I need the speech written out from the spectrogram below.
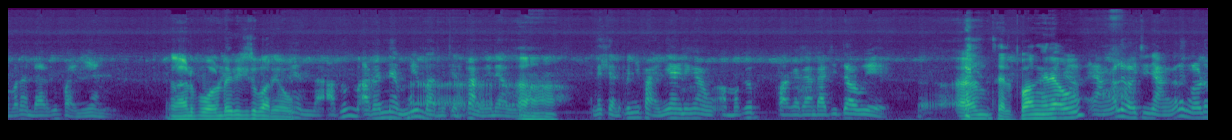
ഇവിടെ എല്ലാവർക്കും പനിയാണ്. പോകേണ്ട പറയാവോ? അതും അതന്നെ അമ്മയും പറഞ്ഞു. ചിലപ്പോ അങ്ങനെ ആവും ആ. അല്ല ചിലപ്പോ ഇനി പനി ആയിരുന്നെങ്കിൽ നമുക്ക് പകരാണ്ടാച്ചിട്ടാവേ. അത് ചെലപ്പോ അങ്ങനെ ആവും ഞങ്ങൾ ചോദിച്ചു ഞങ്ങൾ നിങ്ങളോട്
